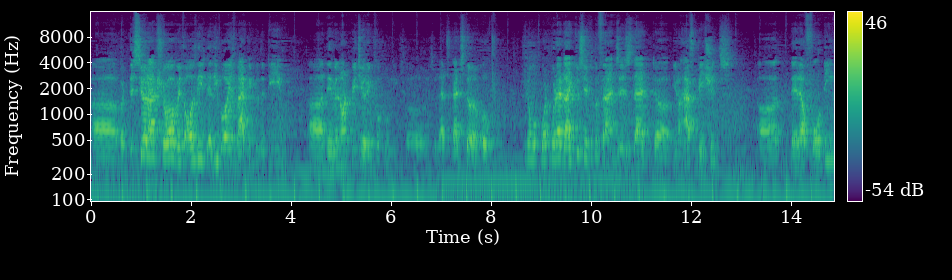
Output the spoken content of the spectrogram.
Uh, but this year, I'm sure, with all these Delhi boys back into the team, uh, they will not be cheering for Kohli. So, so that's that's the hope. You know what, what I'd like to say to the fans is that uh, you know have patience. Uh, there are 14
